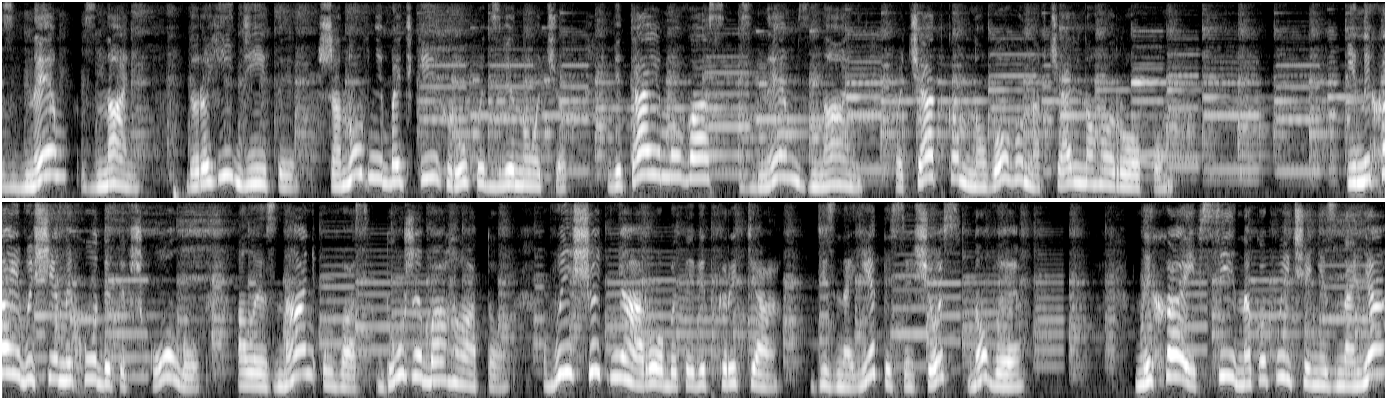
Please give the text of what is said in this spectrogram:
З Днем Знань! Дорогі діти, шановні батьки групи дзвіночок, вітаємо вас з Днем Знань, початком нового навчального року. І нехай ви ще не ходите в школу, але знань у вас дуже багато. Ви щодня робите відкриття, дізнаєтеся щось нове. Нехай всі накопичені знання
